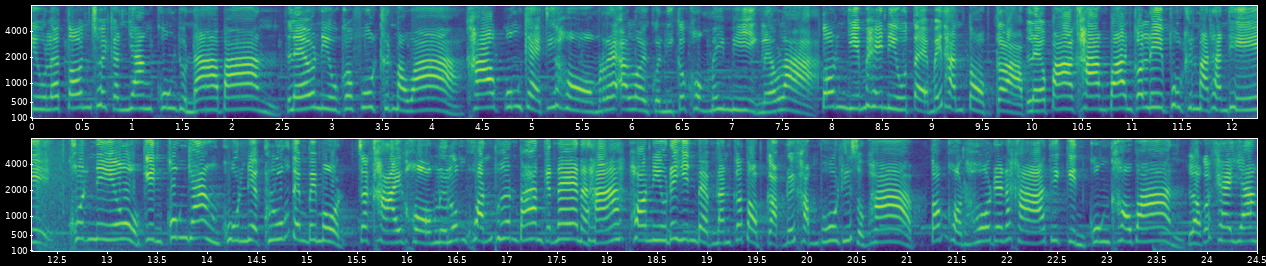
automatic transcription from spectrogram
นิวและต้นช่วยกันย่างกุ้งอยู่หน้าบ้าน แล้วนิวก็พูดขึ้นมาว่า ข้าวกุ้งแกะที่หอมและอร่อยกว่านี้ก็คงไม่มีอีกแล้วล่ะ ต้นยิ้มให้นิวแต่ไม่ทันตอบกลับ แล้วป้าข้างบ้านก็รีบพูดขึ้นมาทันที คุณนิวกินกุ้งย่างของคุณเนี่ยคลุ้งเต็มไปหมด จะขายของหรือล้มควันเพื่อนบ้านกันแน่นะฮะ พอนิวได้ยินแบบนั้นก็ตอบกลับด้วยคำพูดที่สุภาพ ต้องขอโทษด้วยนะคะ ที่กลิ่นกุ้งเข้าบ้าน เราก็แค่ย่าง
